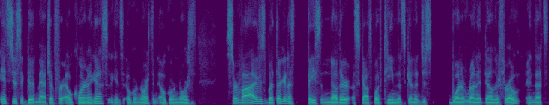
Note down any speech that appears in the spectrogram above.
it's just a good matchup for Elkhorn, I guess, against Elkhorn North, and Elkhorn North survives, but they're gonna face another a Scottsbluff team that's gonna just want to run it down their throat, and that's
